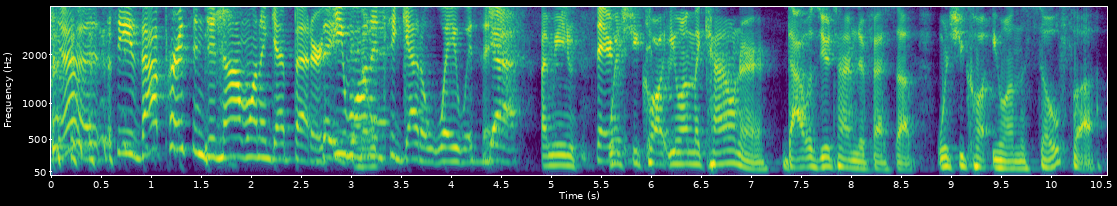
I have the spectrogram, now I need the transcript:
Yeah. See, that person did not want to get better. They he wanted didn't. to get away with it. yes. I mean, There's when she caught you on the counter, that was your time to fess up. When she caught you on the sofa,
